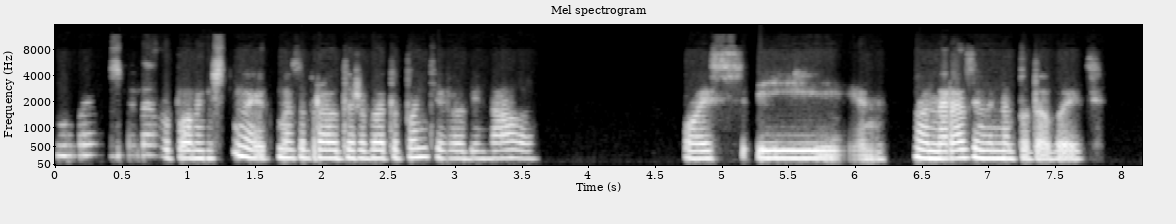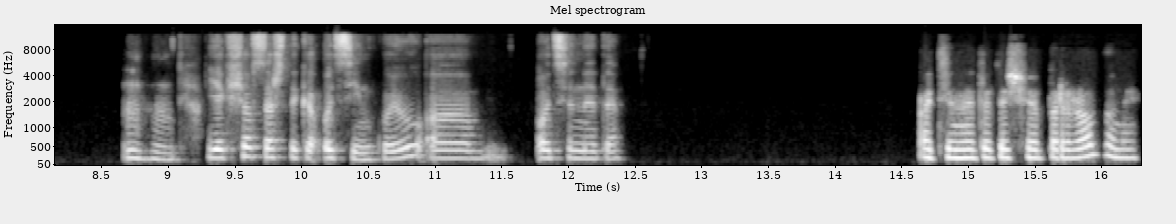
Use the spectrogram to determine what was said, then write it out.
Ну, Ми змінили повністю. Ну, ми забрали дуже багато пунктів, обігнали. Ось і ну, наразі він не подобається. Угу. Якщо все ж таки оцінкою е, оцінити, Оцінити те, що я перероблений.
